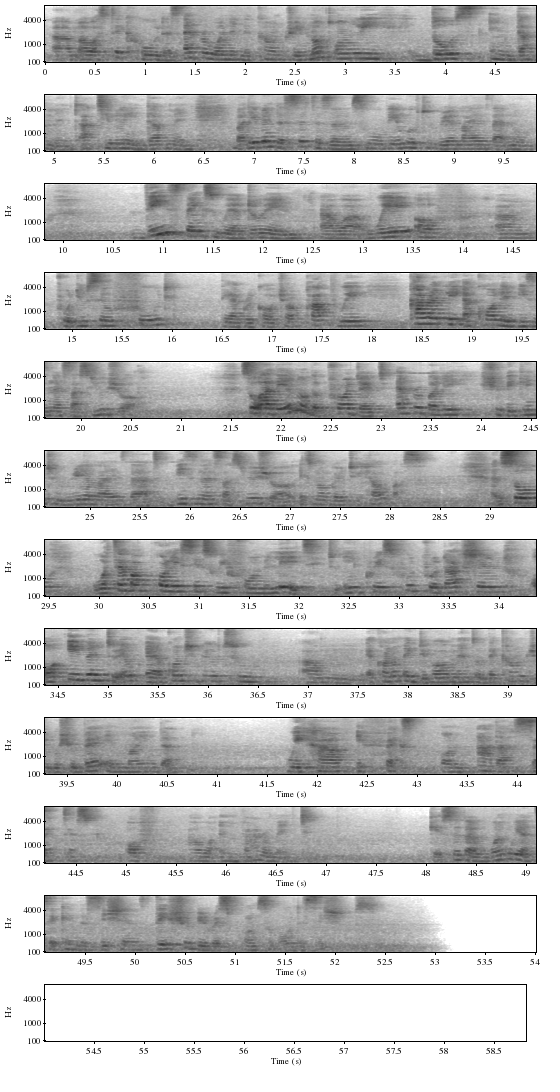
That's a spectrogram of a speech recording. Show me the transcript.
um, our stakeholders, everyone in the country, not only those in government, actively in government, but even the citizens will be able to realize that no, these things we are doing, our way of um, producing food, the agricultural pathway, Currently, I call it business as usual. So at the end of the project, everybody should begin to realize that business as usual is not going to help us. And so whatever policies we formulate to increase food production or even to uh, contribute to um, economic development of the country, we should bear in mind that we have effects on other sectors of our environment okay so that when we are taking decisions they should be responsible decisions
